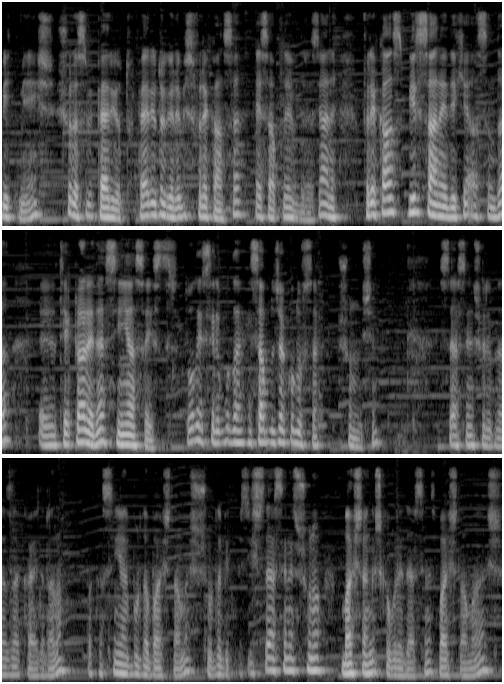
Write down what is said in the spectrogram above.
bitmiş. Şurası bir periyot. Periyoda göre biz frekansı hesaplayabiliriz. Yani frekans bir saniyedeki aslında e, tekrar eden sinyal sayısıdır. Dolayısıyla burada hesaplayacak olursak şunun için. İsterseniz şöyle biraz daha kaydıralım. Bakın sinyal burada başlamış. Şurada bitmiş. İsterseniz şunu başlangıç kabul ederseniz başlamış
